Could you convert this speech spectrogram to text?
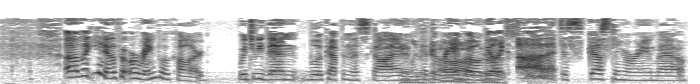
Uh, but you know, if it were rainbow colored, would we then look up in the sky and, And look at the rainbow "Oh, and be like, "Oh, that disgusting rainbow."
